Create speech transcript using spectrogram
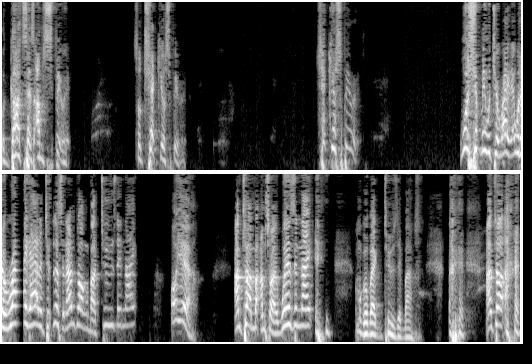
But God says, I'm spirit. So check your spirit. Check your spirit. Worship me with your right, with a right attitude. Listen, I'm talking about Tuesday night. Oh yeah. I'm talking about, I'm sorry, Wednesday night. I'm gonna go back to Tuesday, Bible. I'm talking,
